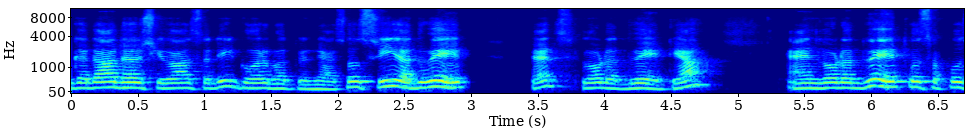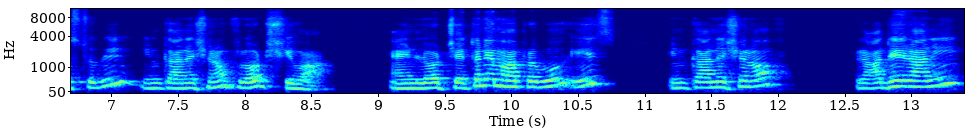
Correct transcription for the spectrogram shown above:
Gadadhar Shiva Sadi Gaur So Sri Advait, that's Lord Advait, yeah. And Lord Advait was supposed to be incarnation of Lord Shiva. And Lord Chaitanya Mahaprabhu is incarnation of Radhe Rani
